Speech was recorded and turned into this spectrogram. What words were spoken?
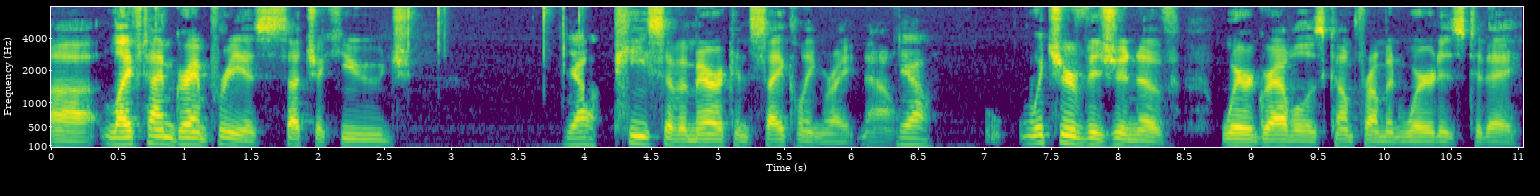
Uh, Lifetime Grand Prix is such a huge Yeah, piece of American cycling right now. yeah. What's your vision of where gravel has come from and where it is today?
